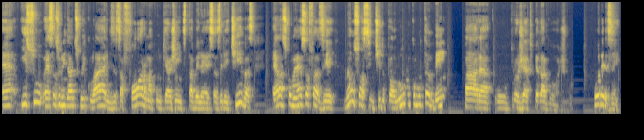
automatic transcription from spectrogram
é, isso, essas unidades curriculares, essa forma com que a gente estabelece as eletivas, elas começam a fazer não só sentido para o aluno, como também para o projeto pedagógico. Por exemplo,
